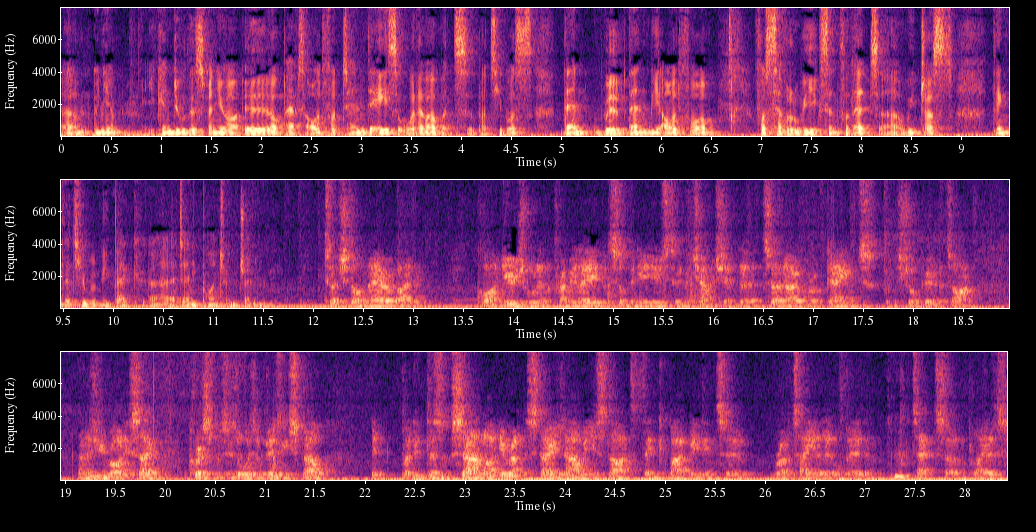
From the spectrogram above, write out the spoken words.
um, when you you can do this when you're ill or perhaps out for ten days or whatever. But but he was then will then be out for for several weeks, and for that uh, we just think that he will be back uh, at any point during January. Touched on there about it. Quite unusual in the Premier League, but something you're used to in the Championship, the turnover of games in a short period of time. And as you rightly say, Christmas is always a busy spell. It, but it doesn't sound like you're at the stage now where you start to think about needing to rotate a little bit and mm. protect certain players.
